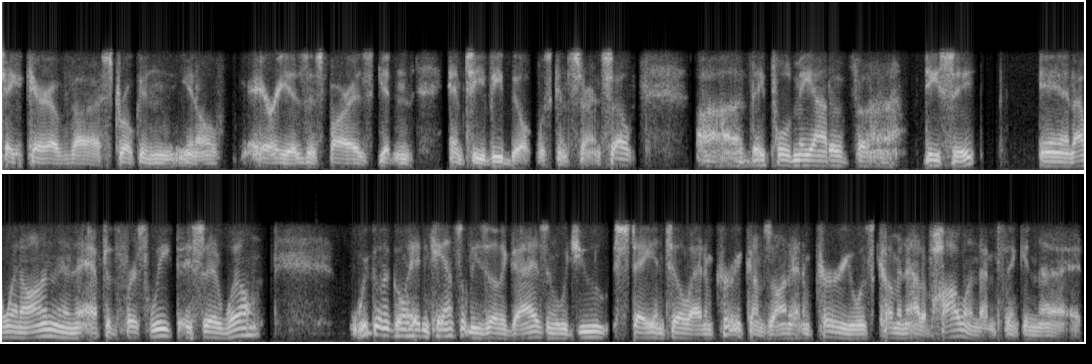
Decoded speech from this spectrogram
take care of uh, stroking, you know, areas as far as getting MTV built was concerned. So uh, they pulled me out of uh, DC, and I went on. And after the first week, they said, "Well, we're going to go ahead and cancel these other guys, and would you stay until Adam Curry comes on?" Adam Curry was coming out of Holland, I'm thinking, uh, at,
